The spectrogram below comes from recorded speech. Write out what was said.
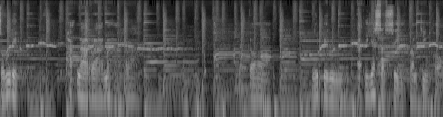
สมเด็จพระนารายมหาราชแล้วก็นี้เป็นอริยสัจสี่ความจริงของ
